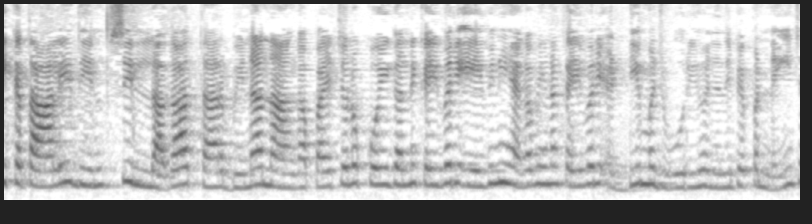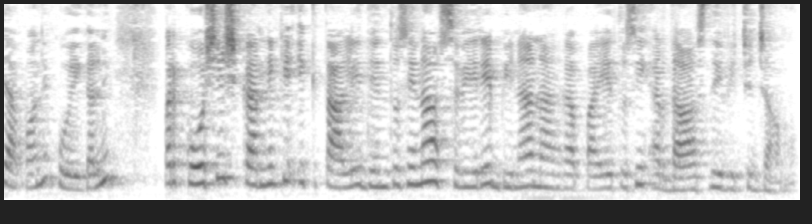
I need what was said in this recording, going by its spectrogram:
41 ਦਿਨ ਤੁਸੀਂ ਲਗਾਤਾਰ ਬਿਨਾ ਨਾਂਗਾ ਪਾਏ, ਚਲੋ ਕੋਈ ਗੱਲ ਨਹੀਂ, ਕਈ ਵਾਰੀ ਇਹ ਵੀ ਨਹੀਂ ਹੈਗਾ ਵੀ ਨਾ ਕਈ ਵਾਰੀ ਐਡੀ ਮਜਬੂਰੀ ਹੋ ਜਾਂਦੀ ਵੀ ਆਪਾਂ ਨਹੀਂ ਜਾ ਪਾਉਂਦੇ, ਕੋਈ ਗੱਲ ਨਹੀਂ। ਪਰ ਕੋਸ਼ਿਸ਼ ਕਰਨੀ ਕਿ 41 ਦਿਨ ਤੁਸੀਂ ਨਾ ਸਵੇਰੇ ਬਿਨਾ ਨਾਂਗਾ ਪਾਏ ਤੁਸੀਂ ਅਰਦਾਸ ਦੇ ਵਿੱਚ ਜਾਵੋ।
